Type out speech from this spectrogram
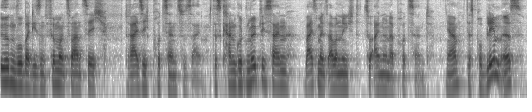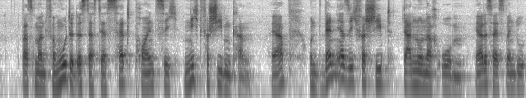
irgendwo bei diesen 25, 30 Prozent zu sein. Das kann gut möglich sein, weiß man jetzt aber nicht zu 100 Prozent. Ja? Das Problem ist, was man vermutet, ist, dass der Setpoint sich nicht verschieben kann. Ja? Und wenn er sich verschiebt, dann nur nach oben. Ja? Das heißt, wenn du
